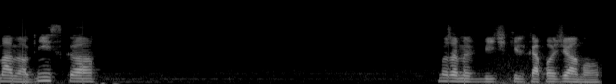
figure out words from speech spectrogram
Mamy ognisko. Możemy wbić kilka poziomów.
